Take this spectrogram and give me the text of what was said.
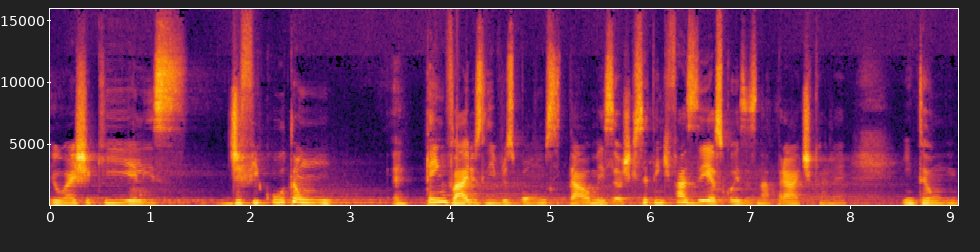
Eu acho que eles dificultam. É, tem vários livros bons e tal, mas eu acho que você tem que fazer as coisas na prática, né? Então,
